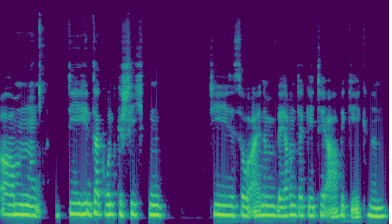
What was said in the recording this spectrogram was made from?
ähm, die Hintergrundgeschichten, die so einem während der GTA begegnen.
